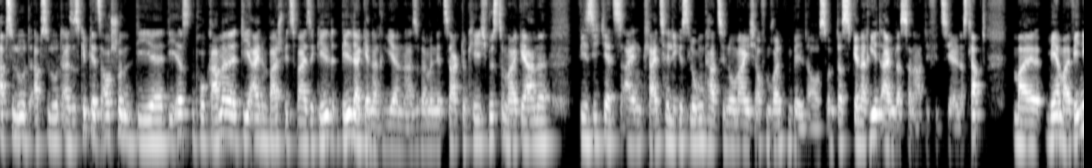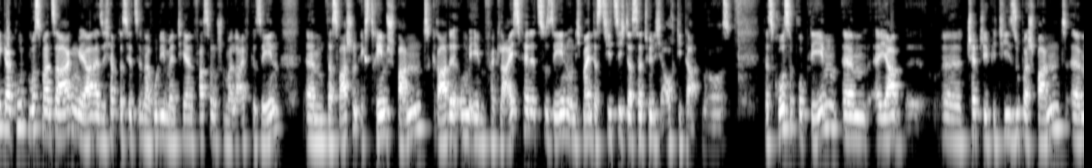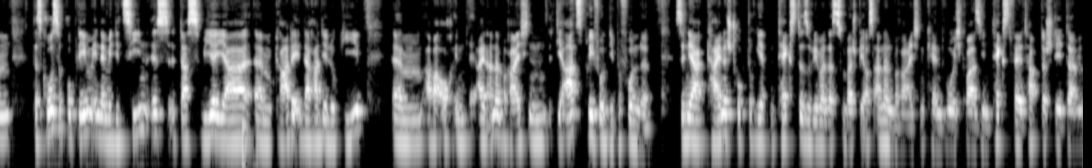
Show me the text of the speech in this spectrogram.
Absolut, absolut. Also es gibt jetzt auch schon die, die ersten Programme, die einem beispielsweise Bilder generieren. Also wenn man jetzt sagt, okay, ich wüsste mal gerne, wie sieht jetzt ein kleinzelliges Lungenkarzinom eigentlich auf dem Röntgenbild aus? Und das generiert einem das dann artifiziell. Das klappt mal mehr, mal weniger gut, muss man sagen. Ja, also ich habe das jetzt in der rudimentären Fassung schon mal live gesehen. Ähm, das war schon extrem spannend, gerade um eben Vergleichsfälle zu sehen. Und ich meine, das zieht sich das natürlich auch die Daten raus. Das große Problem, ähm, äh, ja, äh, ChatGPT super spannend. Ähm, das große Problem in der Medizin ist, dass wir ja ähm, gerade in der Radiologie ähm, aber auch in allen anderen Bereichen, die Arztbriefe und die Befunde sind ja keine strukturierten Texte, so wie man das zum Beispiel aus anderen Bereichen kennt, wo ich quasi ein Textfeld habe, da steht dann,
